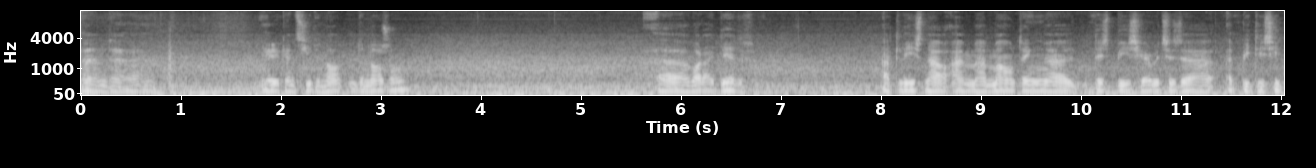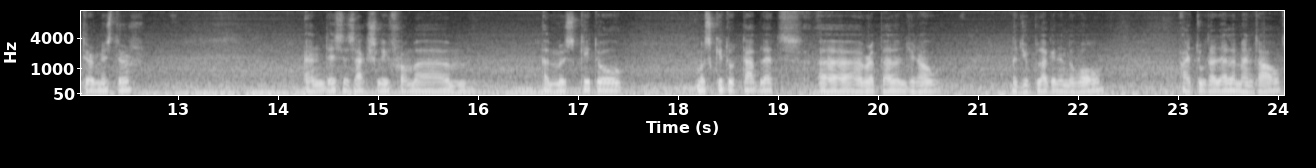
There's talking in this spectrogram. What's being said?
and uh, here you can see the, no the nozzle uh, what I did. At least now I'm uh, mounting uh, this piece here which is a, a, PTC thermistor. And this is actually from um, a mosquito mosquito tablet uh, repellent you know that you plug in in the wall. I took that element out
